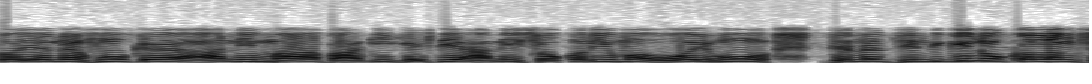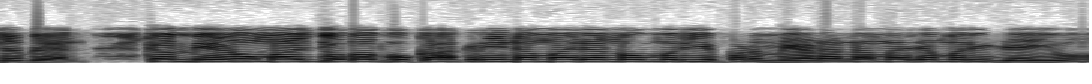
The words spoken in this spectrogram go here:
તો એને શું કે આની માં ભાગી ગઈ હતી આની છોકરીઓમાં હોય હું જેને જિંદગીનું કલંક છે બેન. કે મેણું મારજો બાપુ કાકરીના માર્યા ન મરીએ પણ મેળાના માર્યા મરી જાય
